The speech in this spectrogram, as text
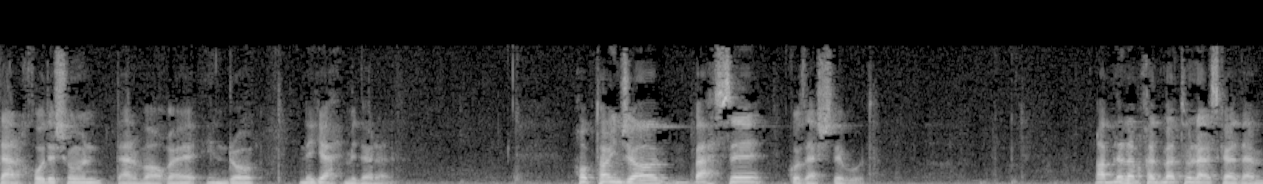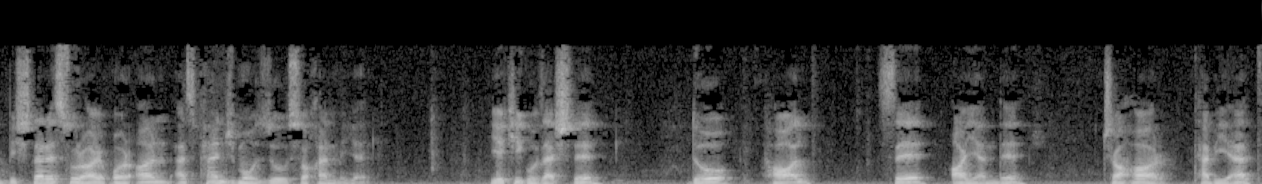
در خودشون در واقع این رو نگه میدارن. خب تا اینجا بحث گذشته بود. قبلا هم خدمتتون ارز کردم بیشتر سوره های قرآن از پنج موضوع سخن میگن. یکی گذشته دو حال سه آینده چهار طبیعت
